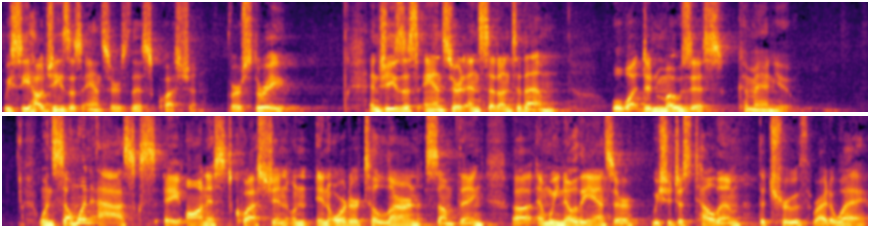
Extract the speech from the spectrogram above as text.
We see how Jesus answers this question. Verse 3 And Jesus answered and said unto them, Well, what did Moses command you? When someone asks a honest question in order to learn something, uh, and we know the answer, we should just tell them the truth right away.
